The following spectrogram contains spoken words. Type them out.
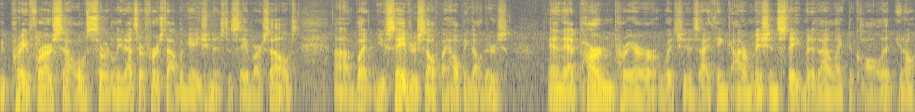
we pray for ourselves. Certainly, that's our first obligation is to save ourselves. Uh, but you save yourself by helping others. And that pardon prayer, which is, I think, our mission statement, as I like to call it, you know,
